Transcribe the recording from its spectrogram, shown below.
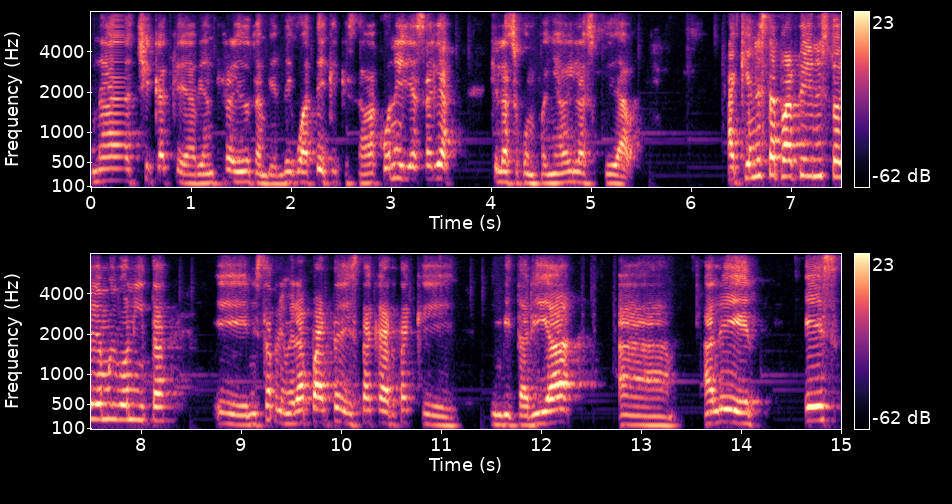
una chica que habían traído también de Guateque, que estaba con ellas allá, que las acompañaba y las cuidaba. Aquí en esta parte hay una historia muy bonita, eh, en esta primera parte de esta carta que invitaría a, leer, es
